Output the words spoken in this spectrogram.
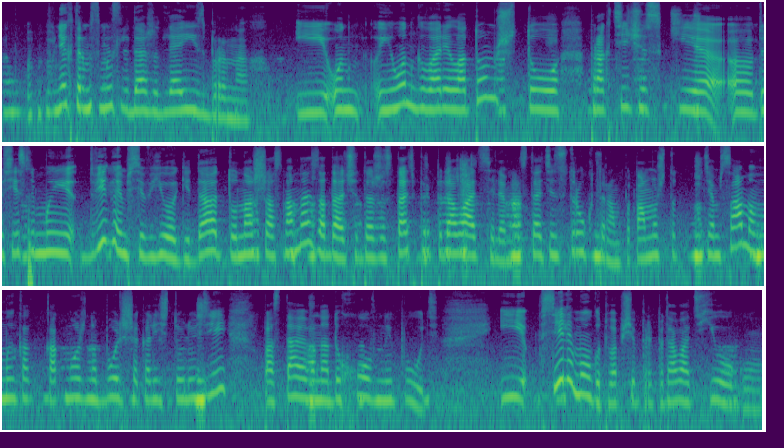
в некотором смысле даже для избранных. И он, и он говорил о том, что практически, э, то есть если мы двигаемся в йоге, да, то наша основная задача даже стать преподавателем, стать инструктором, потому что тем самым мы как, как можно большее количество людей поставим на духовный путь. И все ли могут вообще преподавать йогу?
